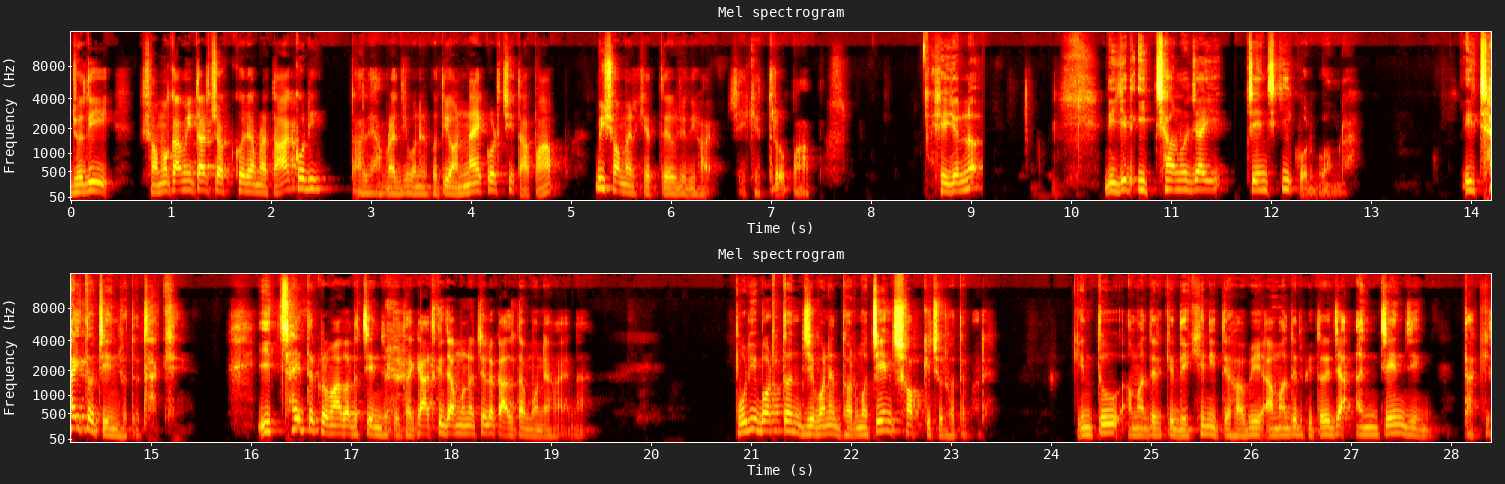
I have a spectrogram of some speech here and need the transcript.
যদি সমকামিতার চক্করে আমরা তা করি তাহলে আমরা জীবনের প্রতি অন্যায় করছি, তা পাপ। বিষমের ক্ষেত্রেও যদি হয়, সেই ক্ষেত্রেও পাপ। সেই জন্য নিজের ইচ্ছা অনুযায়ী চেঞ্জ কি করব আমরা? ইচ্ছাই তো চেঞ্জ হতে থাকে। ইচ্ছাই তো ক্রমাগত চেঞ্জ হতে থাকে। আজকে যেমন হচ্ছিল, কাল তা মনে হয় না। পরিবর্তন জীবনের ধর্ম চেঞ্জ সব কিছুর হতে পারে। কিন্তু আমাদেরকে দেখে নিতে হবে, আমাদের ভিতরে যা আনচেঞ্জিং তাকে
